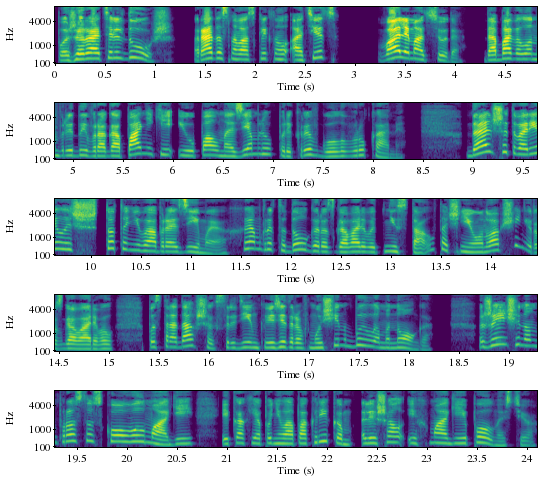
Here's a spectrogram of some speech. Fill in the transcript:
пожиратель душ!» Радостно воскликнул отец. «Валим отсюда!» Добавил он в ряды врага паники и упал на землю, прикрыв голову руками. Дальше творилось что-то невообразимое. Хемгрет долго разговаривать не стал, точнее, он вообще не разговаривал. Пострадавших среди инквизиторов мужчин было много. Женщин он просто сковывал магией, и, как я поняла по крикам, лишал их магии полностью.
